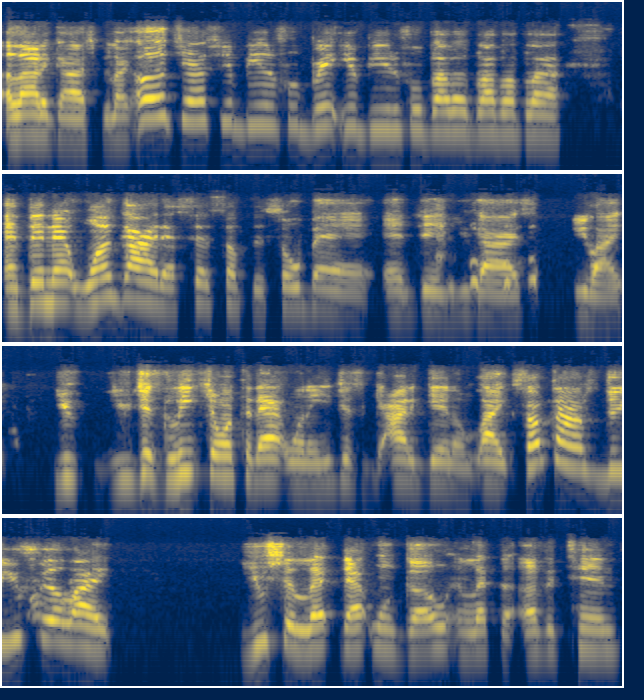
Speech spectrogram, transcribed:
a lot of guys be like, oh, Jess, you're beautiful. Britt, you're beautiful. Blah blah blah blah blah. And then that one guy that said something so bad, and then you guys, you like, you you just leech onto that one, and you just gotta get them. Like sometimes, do you feel like you should let that one go and let the other 10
